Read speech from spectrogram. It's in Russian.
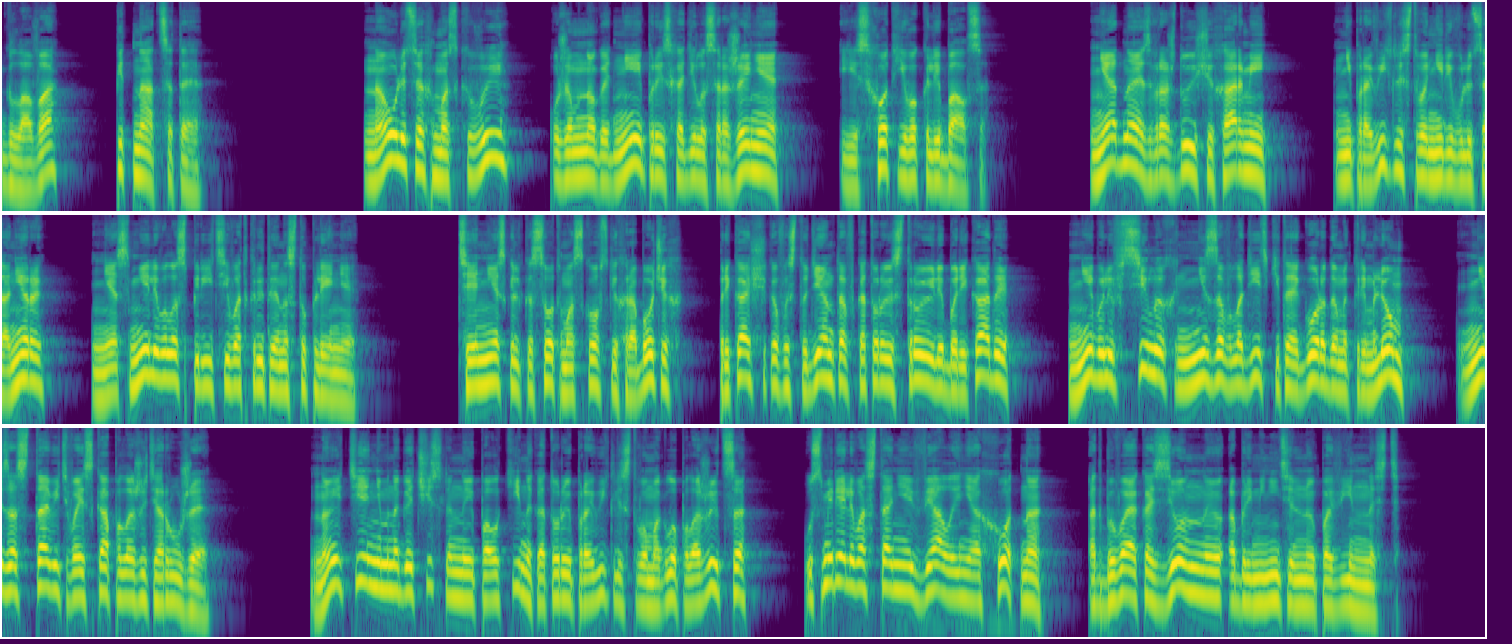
Глава 15. На улицах Москвы уже много дней происходило сражение, и исход его колебался. Ни одна из враждующих армий, ни правительство, ни революционеры не осмеливалась перейти в открытое наступление. Те несколько сот московских рабочих, приказчиков и студентов, которые строили баррикады, не были в силах ни завладеть Китай-городом и Кремлем, не заставить войска положить оружие. Но и те немногочисленные полки, на которые правительство могло положиться, усмиряли восстание вяло и неохотно, отбывая казенную обременительную повинность.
